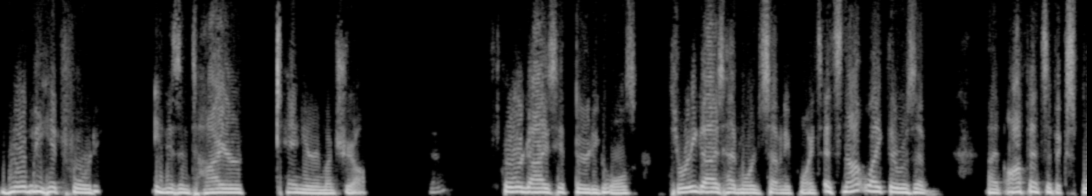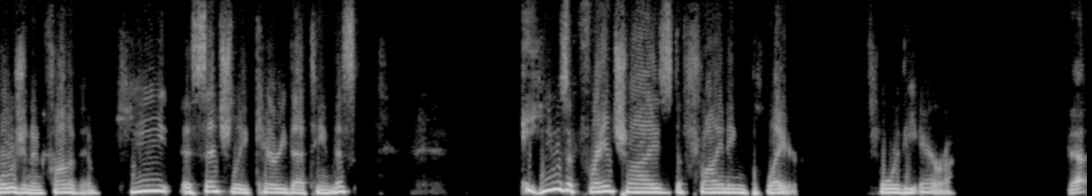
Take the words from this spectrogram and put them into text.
Nobody hit 40 in his entire tenure in Montreal. Four guys hit 30 goals. Three guys had more than 70 points. It's not like there was a an offensive explosion in front of him. He essentially carried that team. This he was a franchise defining player for the era. Yeah,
